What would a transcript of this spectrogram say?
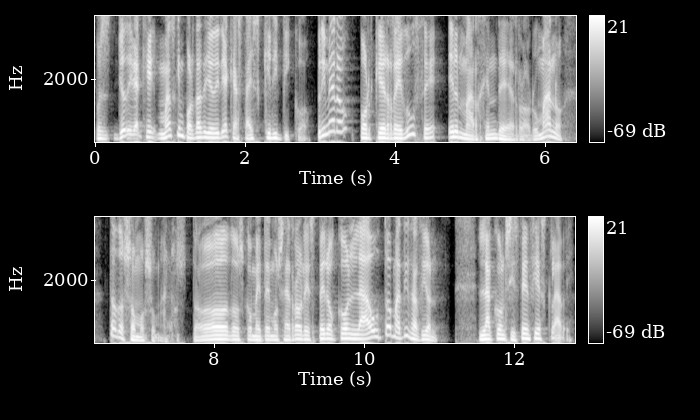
Pues yo diría que, más que importante, yo diría que hasta es crítico. Primero, porque reduce el margen de error humano. Todos somos humanos, todos cometemos errores, pero con la automatización la consistencia es clave.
